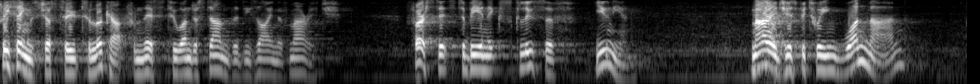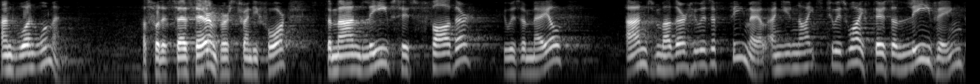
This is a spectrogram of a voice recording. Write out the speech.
Three things just to, to look at from this to understand the design of marriage. First, it's to be an exclusive union. Marriage is between one man and one woman. That's what it says there in verse 24. The man leaves his father, who is a male, and mother, who is a female, and unites to his wife. There's a leaving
